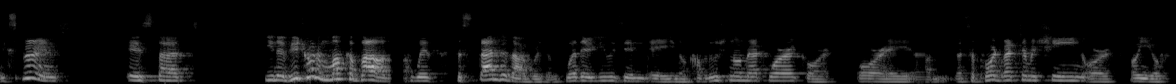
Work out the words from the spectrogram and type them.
experience is that you know if you try to muck about with the standard algorithms, whether you're using a you know convolutional network or or a, um, a support vector machine or or your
